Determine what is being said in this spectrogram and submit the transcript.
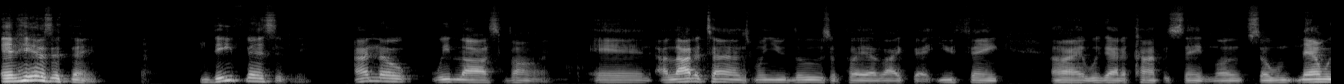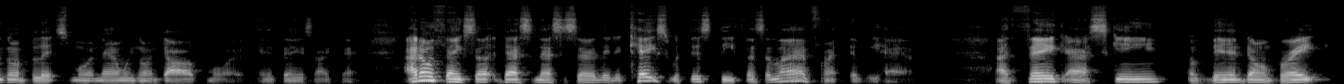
And here's the thing. Defensively, I know we lost Von. And a lot of times when you lose a player like that, you think, all right, we got to compensate more. So now we're going to blitz more. Now we're going to dog more and things like that. I don't think so. That's necessarily the case with this defensive line front that we have. I think our scheme of bend don't break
